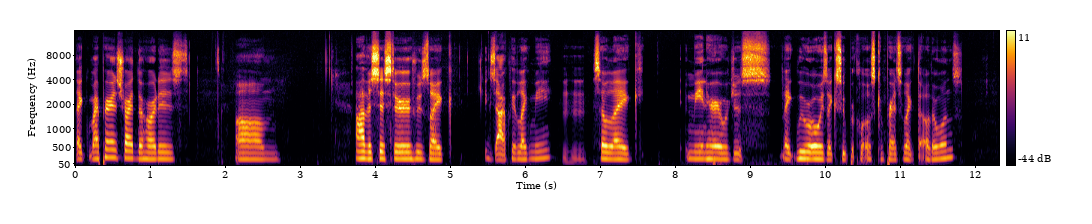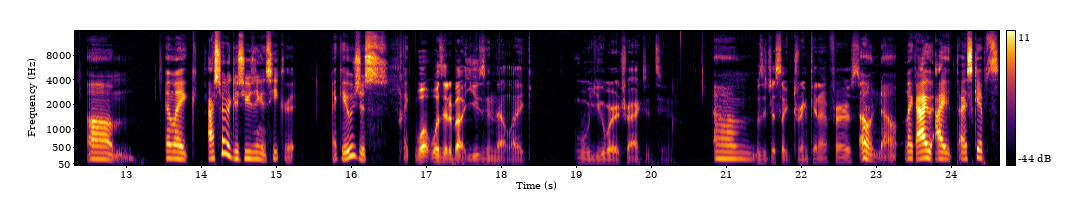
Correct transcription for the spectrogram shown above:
Like my parents tried their hardest. Um, I have a sister who's like exactly like me. Mm-hmm. So like me and her were just like we were always like super close compared to like the other ones. Um and like I started just using it secret. Like it was just like What was it about using that like you were attracted to? Um. Was it just like drinking at first? Oh no! Like I, I, I skipped.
